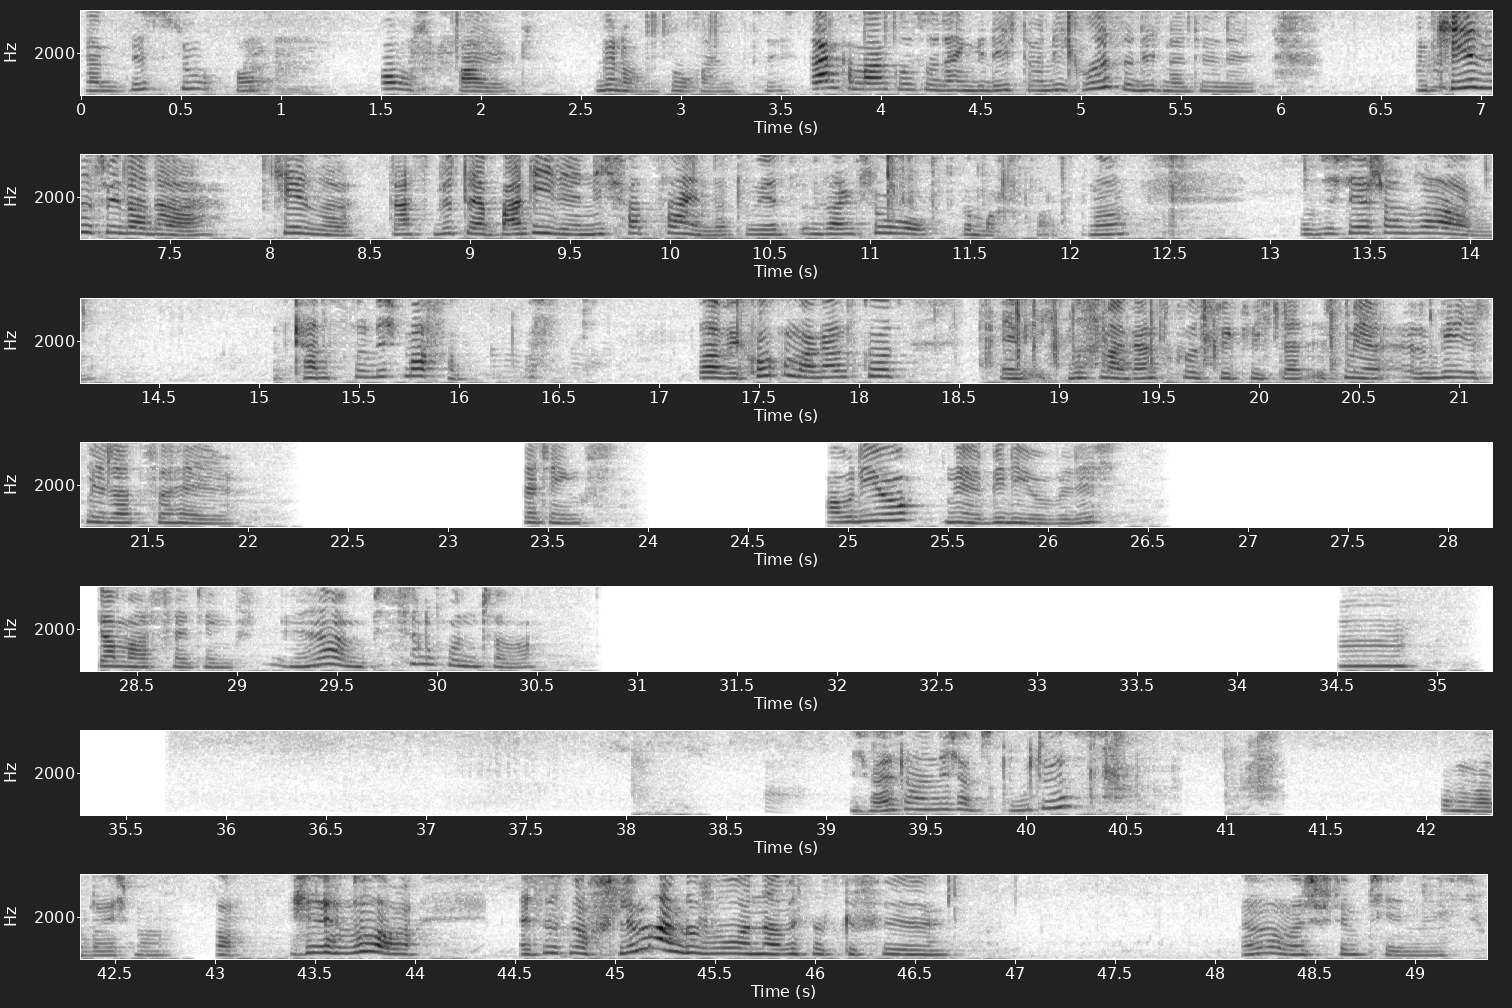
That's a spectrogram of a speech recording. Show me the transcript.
Dann bist du auch raus bald. Genau, so reimt sich. Danke, Markus, für dein Gedicht und ich grüße dich natürlich. Und Käse ist wieder da. Käse, das wird der Buddy dir nicht verzeihen, dass du jetzt in sein Klo gemacht hast, ne? Muss ich dir schon sagen. Das kannst du nicht machen. So, wir gucken mal ganz kurz. Ey, ich muss mal ganz kurz wirklich, das ist mir, irgendwie ist mir das zu hell. Settings. Audio? Ne, Video will ich. Gamma Settings. Ja, ein bisschen runter. Hm. Ich weiß noch nicht, ob es gut ist. Gucken wir gleich mal. So. Es, ist noch schlimmer geworden, habe ich das Gefühl. Irgendwas stimmt hier nicht.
